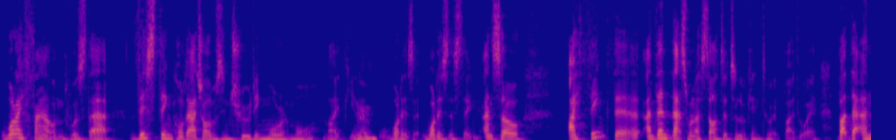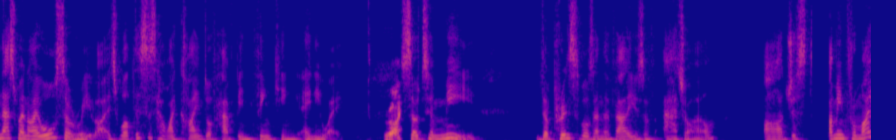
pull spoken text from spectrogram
what I found was that this thing called agile was intruding more and more. Like you know, Mm. what is it? What is this thing? And so. I think that, and then that's when I started to look into it, by the way. But that, and that's when I also realized, well, this is how I kind of have been thinking anyway. Right. So to me, the principles and the values of agile are just I mean, from my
